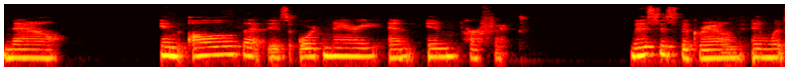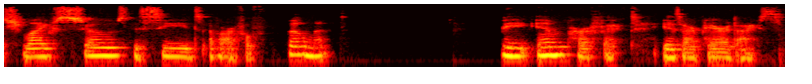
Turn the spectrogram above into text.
now, in all that is ordinary and imperfect. This is the ground in which life sows the seeds of our fulfillment. The imperfect is our paradise.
